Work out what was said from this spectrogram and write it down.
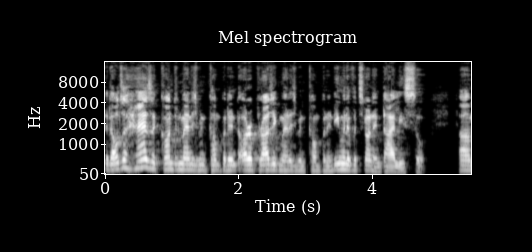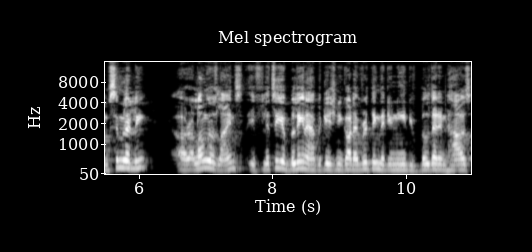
that also has a content management component or a project management component, even if it's not entirely so. Um, similarly, or along those lines, if let's say you're building an application, you got everything that you need, you've built that in house,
